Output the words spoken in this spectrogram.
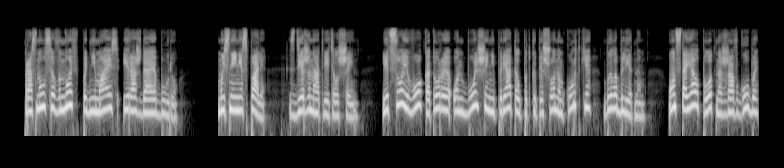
проснулся вновь, поднимаясь и рождая бурю. «Мы с ней не спали», — сдержанно ответил Шейн. Лицо его, которое он больше не прятал под капюшоном куртки, было бледным. Он стоял, плотно сжав губы,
